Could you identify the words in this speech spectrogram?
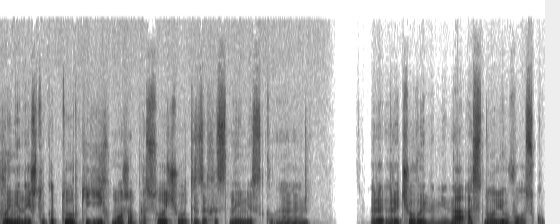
глиняні штукатурки їх можна просочувати захисними е, речовинами на основі воску.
